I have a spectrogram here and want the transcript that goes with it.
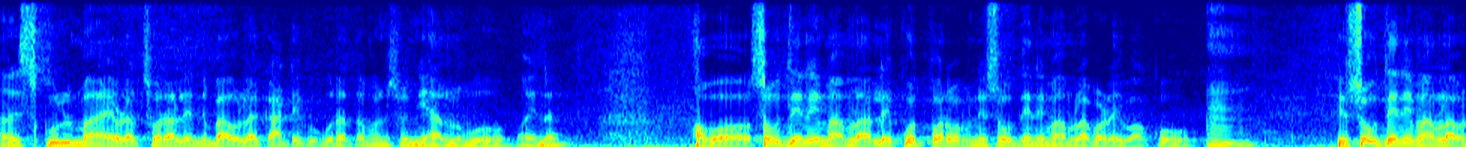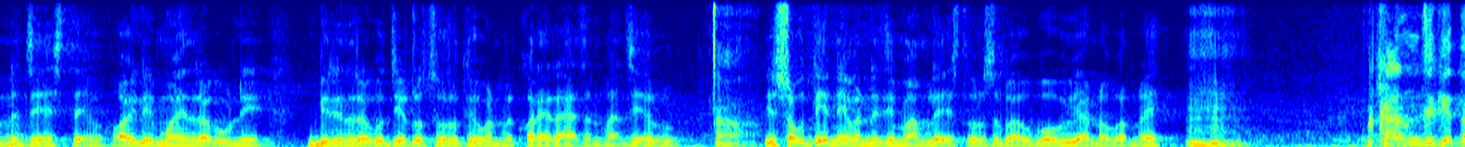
स्कुलमा एउटा छोराले नै बाबुलाई काटेको कुरा तपाईँले सुनिहाल्नुभयो होइन? अब सौतेनी मामलाले कोत पर्व पनि सौतेनी मामलाबाटै भएको। यो सौतेनी मामला भन्ने चाहिँ यस्तै हो। अहिले महेन्द्रको पनि वीरेन्द्रको जेठो छोरो थियो भनेर कराइरहेछन् मान्छेहरू। यो सौतेनी भन्ने चाहिँ मामला यस्तो रहेछ बाबु बहुविवाह नगर्नु है। कानुन चाहिँ के त?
